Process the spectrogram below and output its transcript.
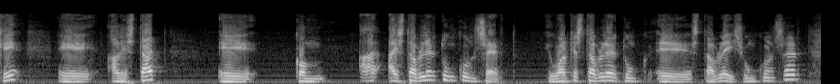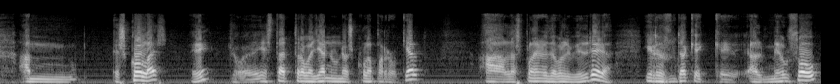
que eh, a l'Estat eh, com ha, ha establert un concert, igual que establert un, eh, estableix un concert amb escoles, eh? jo he estat treballant en una escola parroquial a les planes de Valvidrera i resulta que, que el meu sou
